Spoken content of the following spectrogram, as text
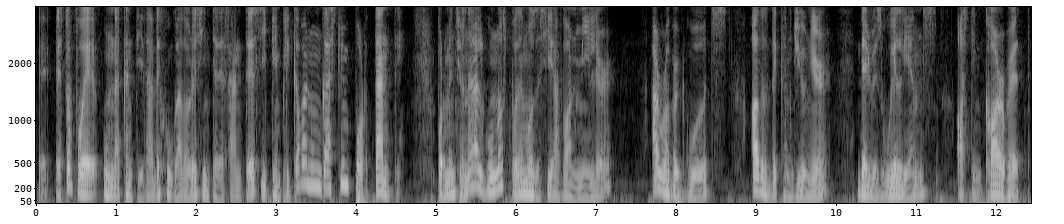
Eh, esto fue una cantidad de jugadores interesantes y que implicaban un gasto importante. Por mencionar algunos, podemos decir a Von Miller, a Robert Woods, Odell Beckham Jr., Darius Williams, Austin Corbett,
